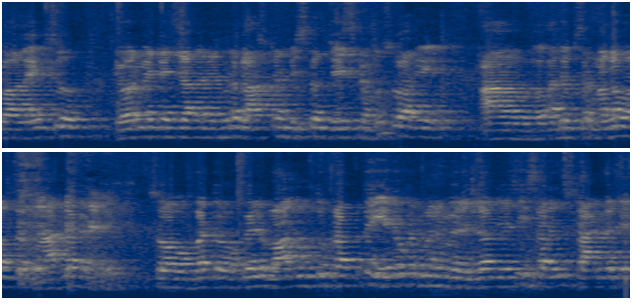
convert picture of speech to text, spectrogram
సో ఆ లైట్స్ ఎవరు మెయింటైన్ చేయాలనేది కూడా లాస్ట్ టైం డిస్కస్ చేసినాము. సో అది అది ఒకసారి మళ్ళీ వాళ్ళతో మాట్లాడండి. సో బట్ ఒకవేళ వాళ్ళు ముందుకు రాకపోతే ఏదో ఒకటి మనం రిజర్వ్ చేసి ఈసారి స్టార్ట్ చేసే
